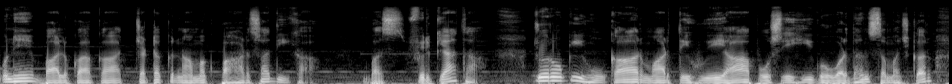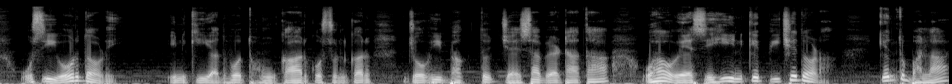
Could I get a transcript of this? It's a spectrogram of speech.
उन्हें बालुका का चटक नामक पहाड़ सा दिखा। बस फिर क्या था? जोरों की हुंकार मारते हुए आप उसे ही गोवर्धन समझकर उसी ओर दौड़े। इनकी अद्भुत हुंकार को सुनकर जो भी भक्त जैसा बैठा था, वह वैसे ही इनके पीछे दौड़ा। किंतु भला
